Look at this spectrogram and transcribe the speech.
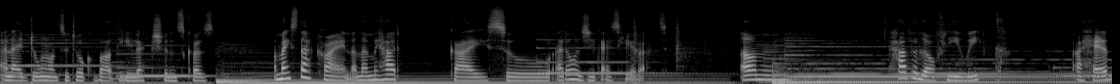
and I don't want to talk about the elections because I might start crying and I may have guy, so I don't want you guys to hear that. Um, have a lovely week ahead,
